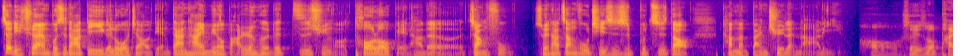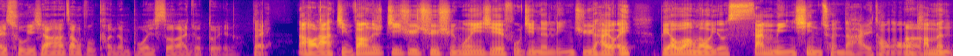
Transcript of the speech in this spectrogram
这里虽然不是她第一个落脚点，但她也没有把任何的资讯哦透露给她的丈夫，所以她丈夫其实是不知道他们搬去了哪里。哦，所以说排除一下，她丈夫可能不会涉案就对了。对，那好啦，警方就继续去询问一些附近的邻居，还有哎，不要忘了有三名幸存的孩童哦，嗯、他们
